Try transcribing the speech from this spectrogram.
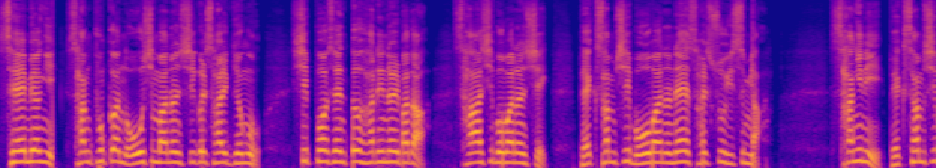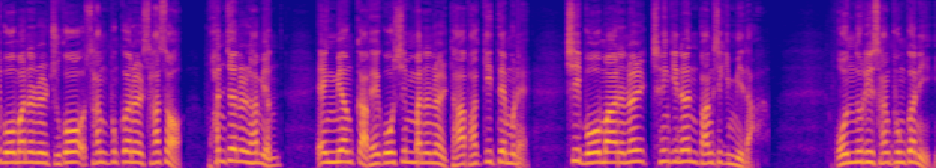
세명이 상품권 50만 원씩을 살 경우 10% 할인을 받아 45만 원씩 135만 원에 살 수 있습니다. 상인이 135만 원을 주고 상품권을 사서 환전을 하면 액면가 150만 원을 다 받기 때문에 15만 원을 챙기는 방식입니다. 온누리 상품권이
